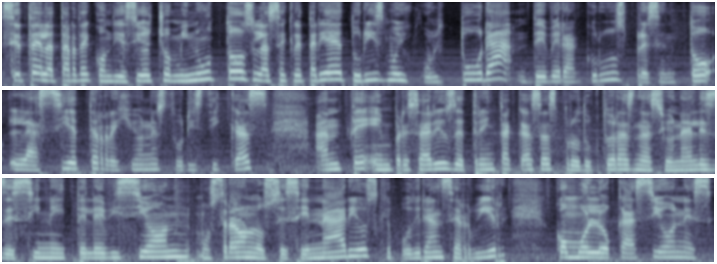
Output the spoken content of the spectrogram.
Siete de la tarde con 18 minutos, la Secretaría de Turismo y Cultura de Veracruz presentó las siete regiones turísticas ante empresarios de 30 casas productoras nacionales de cine y televisión. Mostraron los escenarios que pudieran servir como locaciones.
